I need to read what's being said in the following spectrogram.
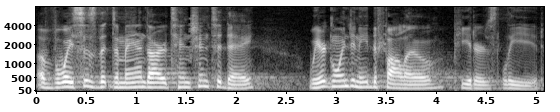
of voices that demand our attention today, we are going to need to follow Peter's lead.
